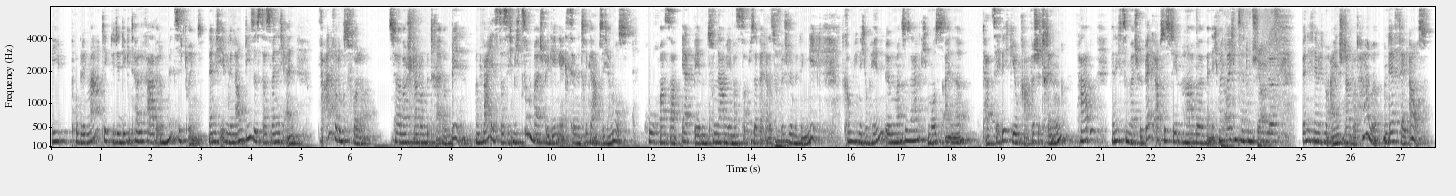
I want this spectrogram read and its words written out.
die Problematik, die die digitale Verarbeitung mit sich bringt, nämlich eben genau dieses, dass wenn ich ein verantwortungsvoller Serverstandortbetreiber bin und weiß, dass ich mich zum Beispiel gegen externe Trigger absichern muss, Hochwasser, Erdbeben, Tsunami, was es auf dieser Welt alles so für schlimme Dinge gibt, komme ich nicht umhin, irgendwann zu sagen, ich muss eine tatsächlich geografische Trennung haben, wenn ich zum Beispiel Backup-System habe, wenn ich mein Ja. Rechenzentrum Ja. schule, wenn ich nämlich nur einen Standort habe und der fällt aus,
